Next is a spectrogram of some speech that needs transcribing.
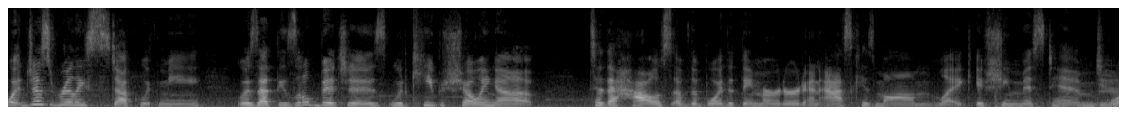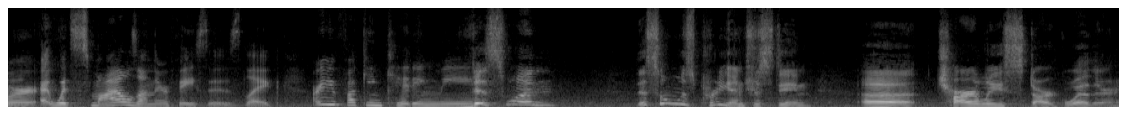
what just really stuck with me was that these little bitches would keep showing up to the house of the boy that they murdered and ask his mom like if she missed him Dude. or uh, with smiles on their faces like are you fucking kidding me? This one, this one was pretty interesting. Uh, Charlie Starkweather.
